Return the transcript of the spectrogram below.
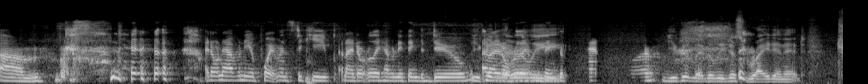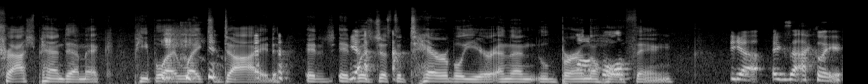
Um, I don't have any appointments to keep, and I don't really have anything to do, You and could I don't really have literally- anything to plan for. You could literally just write in it trash pandemic, people I liked died. It it Yeah. was just a terrible year and then burn the whole thing. Yeah, exactly.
